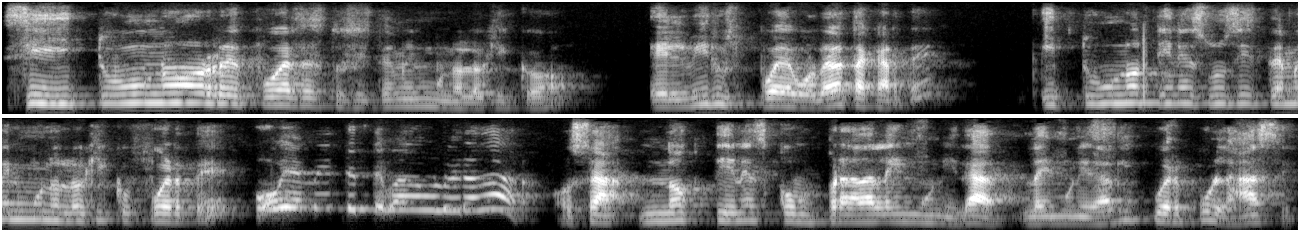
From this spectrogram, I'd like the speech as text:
Si tú no refuerzas tu sistema inmunológico, el virus puede volver a atacarte y tú no tienes un sistema inmunológico fuerte, obviamente te va a volver a dar. O sea, no tienes comprada la inmunidad. La inmunidad del cuerpo la hace.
